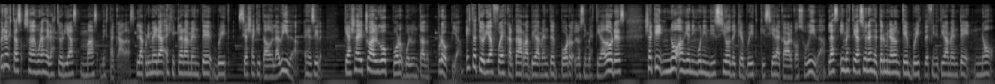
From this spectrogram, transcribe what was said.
Pero estas son algunas de las teorías más destacadas. La primera es que claramente Brit se haya quitado la vida, es decir, que haya hecho algo por voluntad propia. Esta teoría fue descartada rápidamente por los investigadores, ya que no había ningún indicio de que Brit quisiera acabar con su vida. Las investigaciones determinaron que Brit definitivamente no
